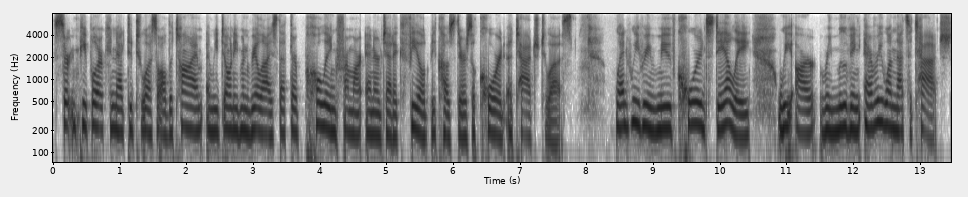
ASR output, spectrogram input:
certain people are connected to us all the time, and we don't even realize that they're pulling from our energetic field because there's a cord attached to us. When we remove cords daily, we are removing everyone that's attached.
